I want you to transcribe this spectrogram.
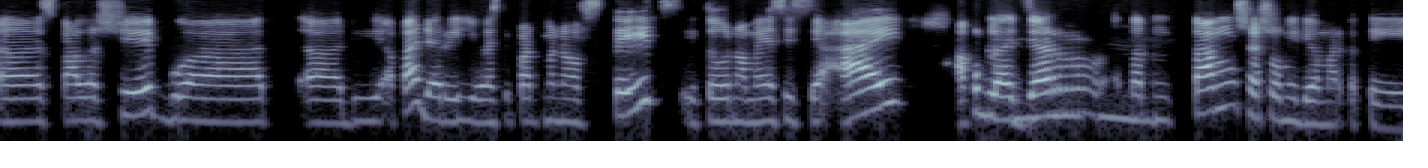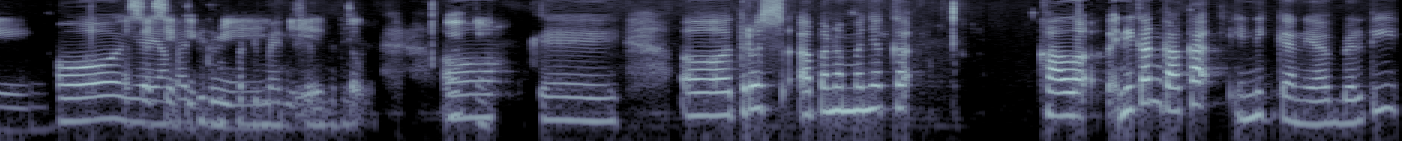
uh, scholarship buat uh, di apa dari US Department of States. Itu namanya CCI aku belajar hmm. tentang social media marketing. Oh iya yang tadi degree, gitu. oh, oke. Okay. uh, terus apa namanya kak? Kalau ini kan kakak ini kan ya berarti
